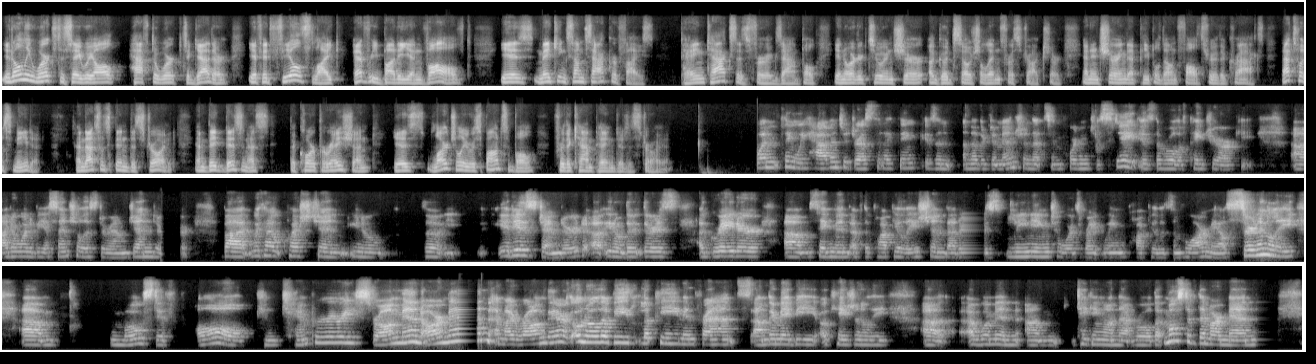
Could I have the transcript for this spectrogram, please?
It only works to say we all have to work together if it feels like everybody involved is making some sacrifice, paying taxes, for example, in order to ensure a good social infrastructure and ensuring that people don't fall through the cracks. That's what's needed. And that's what's been destroyed. And big business, the corporation, is largely responsible for the campaign to destroy it. One thing we haven't addressed that I think is an, another dimension that's important to state is the role of patriarchy. Uh, I don't want to be essentialist around gender, but without question, you know, the it is gendered. Uh, you know, there, there is a greater um, segment of the population that is leaning towards right-wing populism who are males. Certainly, um, most, if all contemporary strong men are men. Am I wrong there? Oh no, there'll be Le Pen in France. Um, there may be occasionally uh, a woman um, taking on that role, but most of them are men.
